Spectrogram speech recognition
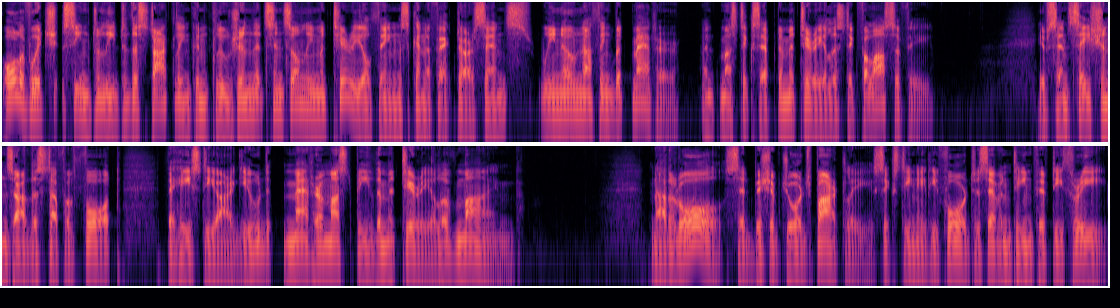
all of which seem to lead to the startling conclusion that since only material things can affect our sense, we know nothing but matter, and must accept a materialistic philosophy. If sensations are the stuff of thought, the hasty argued, matter must be the material of mind. Not at all, said Bishop George Berkeley, 1684 to 1753.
